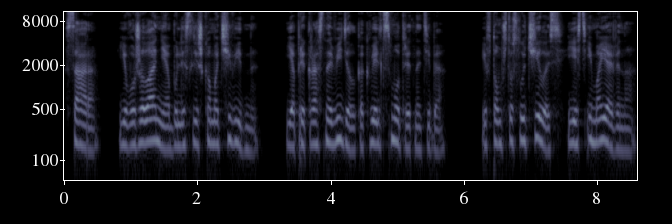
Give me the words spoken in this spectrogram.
Сара, его желания были слишком очевидны. Я прекрасно видел, как Вельт смотрит на тебя. И в том, что случилось, есть и моя вина.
